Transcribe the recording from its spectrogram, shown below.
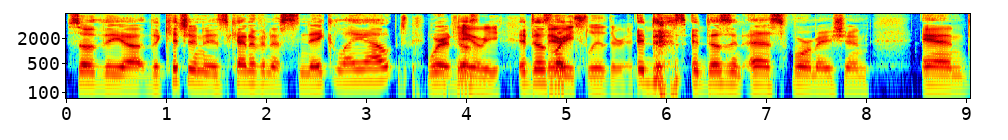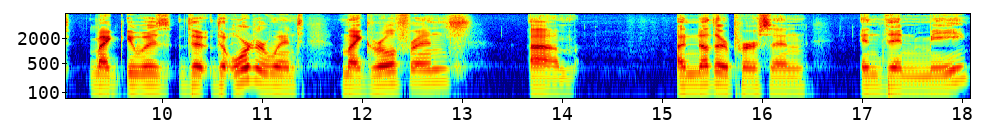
so the uh, the kitchen is kind of in a snake layout where it does very, it does very like Slytherin. it does it does an S formation, and my it was the the order went my girlfriend, um, another person, and then me.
